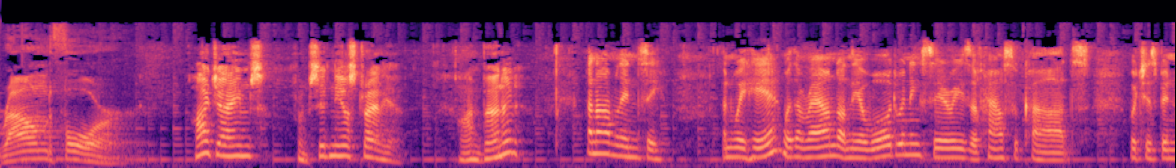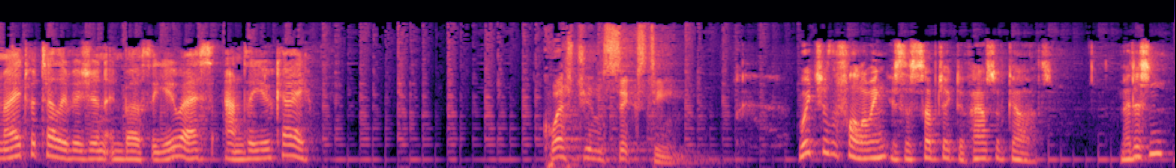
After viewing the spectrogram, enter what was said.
Round 4. Hi, James, from Sydney, Australia. I'm Bernard. And I'm Lyndsey, and we're here with a round on the award winning series of House of Cards, which has been made for television in both the US and the UK. Question 16. Which of the following is the subject of House of Cards? Medicine,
